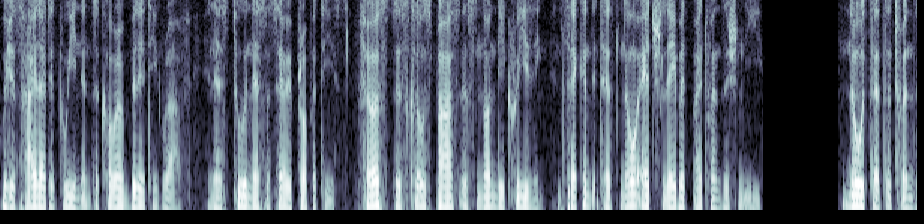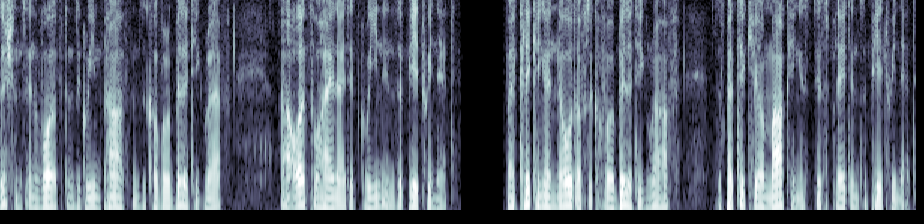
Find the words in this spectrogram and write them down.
which is highlighted green in the coverability graph and has two necessary properties. First, this closed path is non-decreasing, and second, it has no edge labeled by transition E. Note that the transitions involved in the green path in the coverability graph are also highlighted green in the Petri net. By clicking a node of the coverability graph, the particular marking is displayed in the Petri net,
